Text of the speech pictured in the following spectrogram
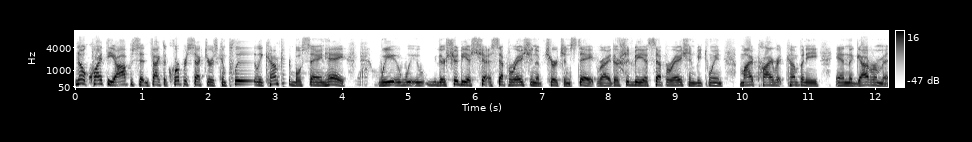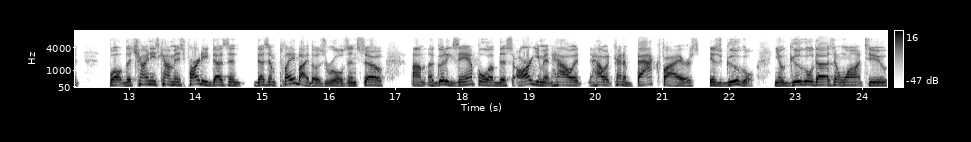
No, quite the opposite. In fact, the corporate sector is completely comfortable saying, "Hey, we, we there should be a sh- separation of church and state, right? There should be a separation between my private company and the government." Well, the Chinese Communist Party doesn't doesn't play by those rules, and so um, a good example of this argument, how it how it kind of backfires, is Google. You know, Google doesn't want to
